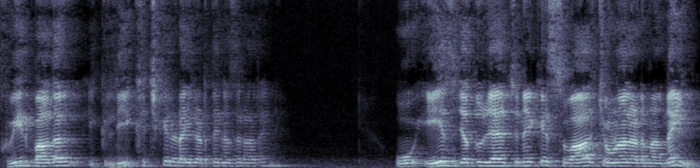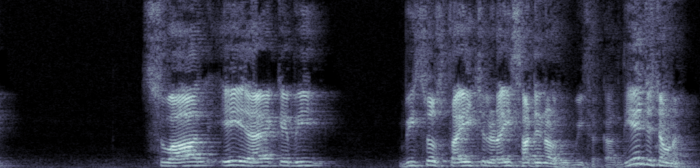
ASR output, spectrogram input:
ਸੁਖਵੀਰ ਬਾਦਲ ਇੱਕ ਲੀਕ ਖਿੱਚ ਕੇ ਲੜਾਈ ਲੜਦੇ ਨਜ਼ਰ ਆ ਰਹੇ ਨੇ। ਉਹ ਇਸ ਜਦੋਜਹਿਦ ਚ ਨੇ ਕਿ ਸਵਾਲ ਚੋਣਾਂ ਲੜਨਾ ਨਹੀਂ। ਸਵਾਲ ਇਹ ਹੈ ਕਿ ਵੀ 227 ਚ ਲੜਾਈ ਸਾਡੇ ਨਾਲ ਹੋਊਗੀ ਸਰਕਾਰ ਦੀ, ਇਹ ਜਚਾਉਣਾ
